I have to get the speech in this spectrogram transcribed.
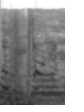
finally. Target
